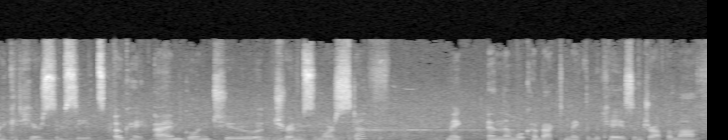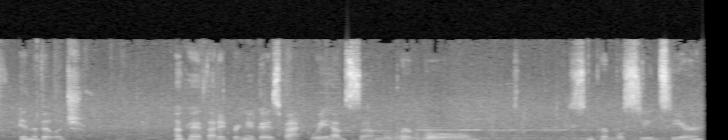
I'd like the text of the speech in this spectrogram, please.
I could hear some seeds. Okay, I'm going to trim some more stuff, make, and then we'll come back to make the bouquets and drop them off in the village. Okay, I thought I'd bring you guys back. We have some purple, some purple seeds here.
